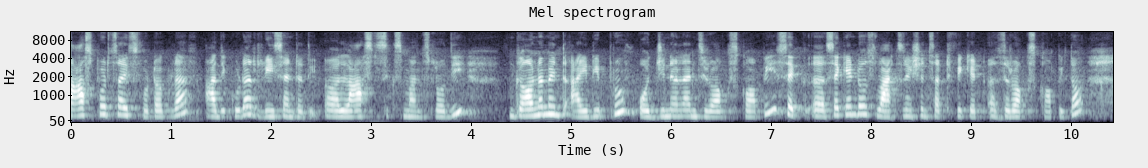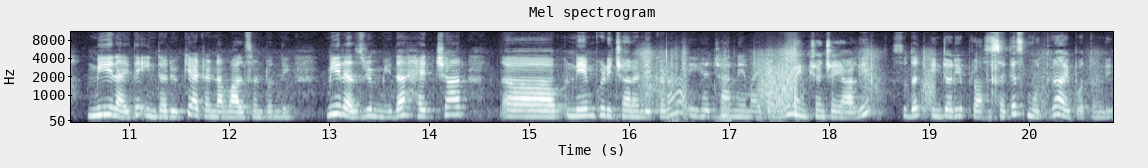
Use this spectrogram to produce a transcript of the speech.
passport size photograph అది కూడా రీసెంట్ది లాస్ట్ సిక్స్ మంత్స్లోది. Government ID proof original and xerox copy sec second dose vaccination certificate xerox కాపీతో మీరైతే ఇంటర్వ్యూకి అటెండ్ అవ్వాల్సి ఉంటుంది. మీ రెజ్యూమ్ మీద హెచ్ఆర్ నేమ్ కూడా ఇచ్చారండి ఇక్కడ. ఈ హెచ్ఆర్ నేమ్ అయితే మీరు మెన్షన్ చేయాలి. సో దట్ ఇంటర్వ్యూ ప్రాసెస్ అయితే స్మూత్గా అయిపోతుంది.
